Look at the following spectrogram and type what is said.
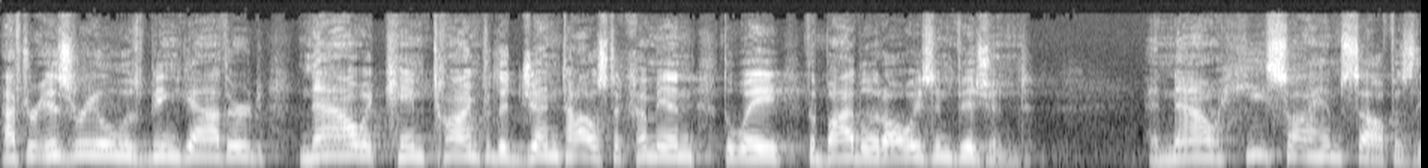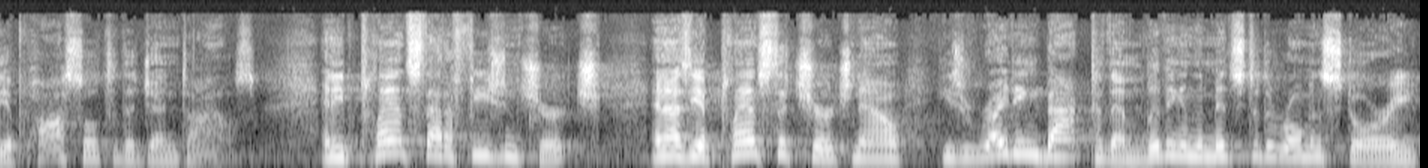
After Israel was being gathered, now it came time for the Gentiles to come in the way the Bible had always envisioned. And now he saw himself as the apostle to the Gentiles. And he plants that Ephesian church. And as he plants the church now, he's writing back to them, living in the midst of the Roman story.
